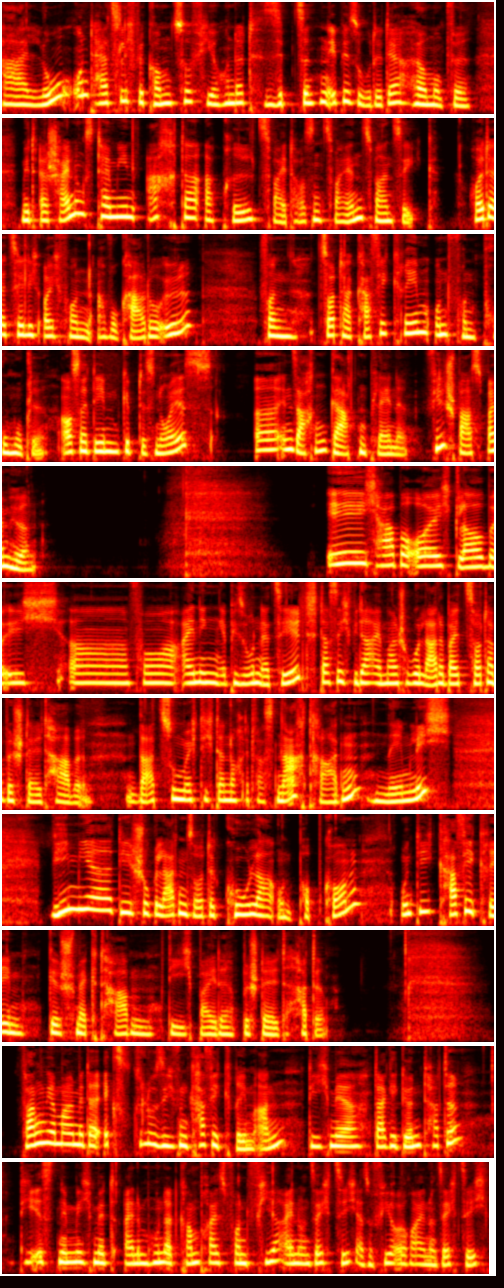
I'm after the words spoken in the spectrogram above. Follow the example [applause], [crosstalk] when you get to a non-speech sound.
Hallo und herzlich willkommen zur 417. Episode der Hörmupfel mit Erscheinungstermin 8. April 2022. Heute erzähle ich euch von Avocadoöl, von Zotter Kaffeecreme und von Pumuckel. Außerdem gibt es Neues äh, in Sachen Gartenpläne. Viel Spaß beim Hören. Ich habe euch, glaube ich, äh, vor einigen Episoden erzählt, dass ich wieder einmal Schokolade bei Zotter bestellt habe. Dazu möchte ich dann noch etwas nachtragen, nämlich wie mir die Schokoladensorte Cola und Popcorn und die Kaffeecreme geschmeckt haben, die ich beide bestellt hatte. Fangen wir mal mit der exklusiven Kaffeecreme an, die ich mir da gegönnt hatte. Die ist nämlich mit einem 100 Gramm Preis von 4,61, also 4,61 Euro,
